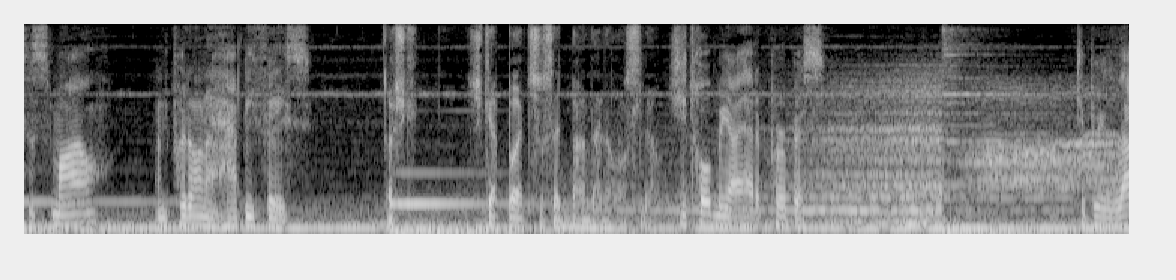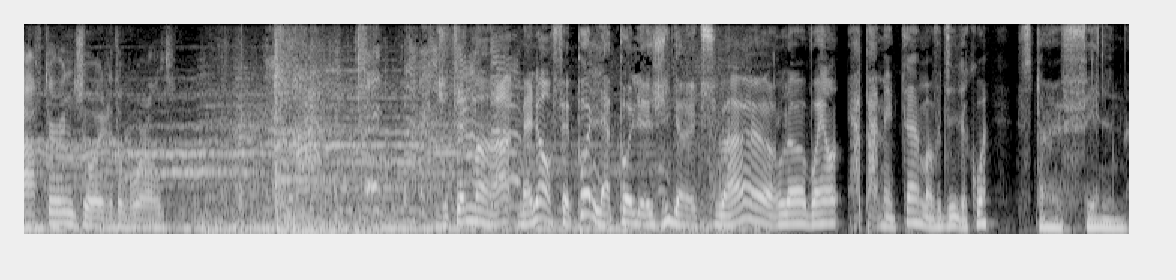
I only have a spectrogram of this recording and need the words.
to smile and put on a happy face. Ah, je, je capote sur cette bande-annonce-là. She told me I had a purpose to bring laughter and joy to the world. J'ai tellement hâte. Mais là, on fait pas l'apologie d'un tueur, là. Voyons. Ah, pas en même temps, on va vous dire de quoi? C'est un film.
